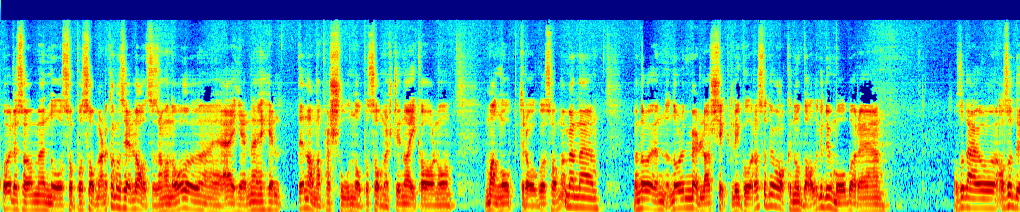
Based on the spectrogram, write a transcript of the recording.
Og liksom nå så på sommeren kan du si lavsesongen nå Jeg er en helt en annen person nå på sommerstid når jeg ikke har noen mange oppdrag og sånn. Men, uh, men når, når mølla skikkelig går, altså du har ikke noe valg. Du må bare Altså det, er jo, altså det,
